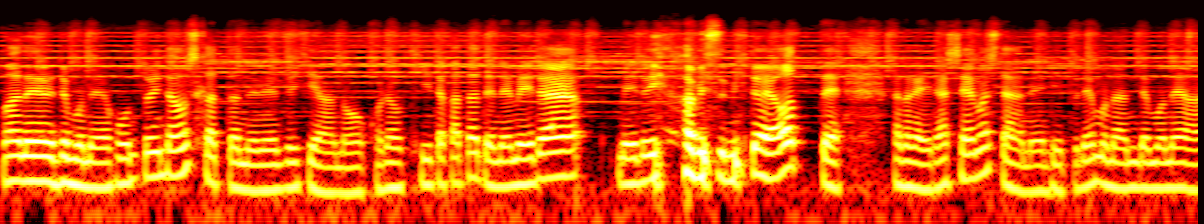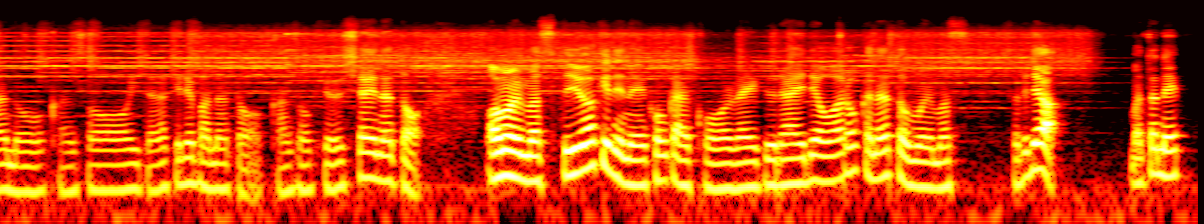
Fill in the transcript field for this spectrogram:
まあね、でもね、本当に楽しかったんでね、ぜひあの、これを聞いた方でね、メイドや、メイドインハービス見たよって方がいらっしゃいましたらね、リプでも何でもね、あの、感想をいただければなと、感想を共有したいなと思います。というわけでね、今回はこれぐらいで終わろうかなと思います。それでは、またね。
